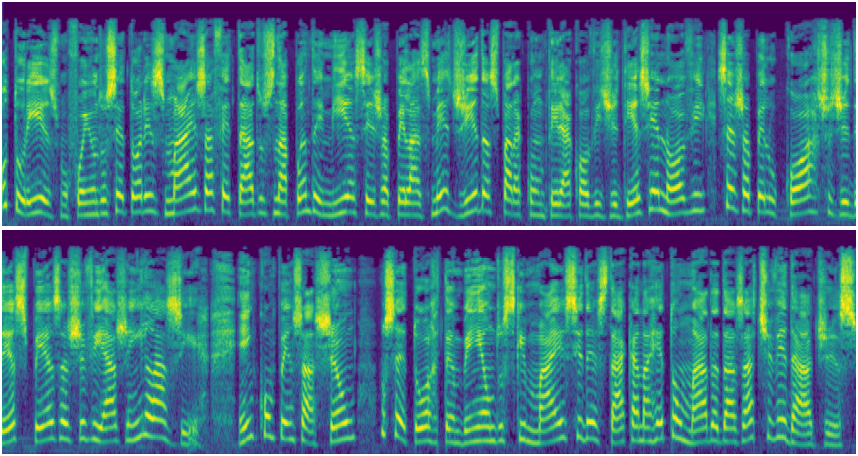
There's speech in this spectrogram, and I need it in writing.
O turismo foi um dos setores mais afetados na pandemia, seja pelas medidas para conter a Covid-19, seja pelo corte de despesas de viagem e lazer. Em compensação, o setor também é um dos que mais se destaca na retomada das atividades.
